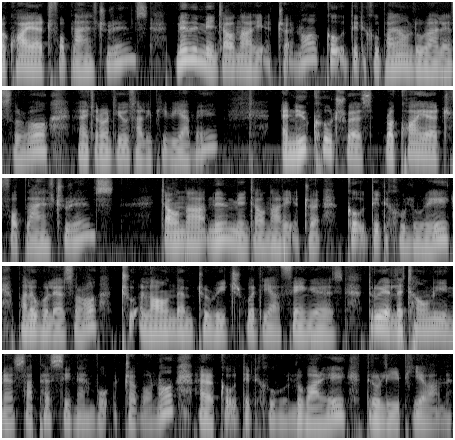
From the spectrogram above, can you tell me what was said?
required for blind students မြင့်မြင့်ကျောင်းသားတွေအတွက်เนาะ code အသစ်တစ်ခုဘာကြောင့်လိုတာလဲဆိုတော့အဲကျွန်တော်ဒီဥစ္စာလေးဖြည့်ပြရမယ် A new code was required for blind students ကျောင်းသားမြင့်မြင့်ကျောင်းသားတွေအတွက်ကုတ်အသစ်တစ်ခုလိုတယ်ဘာလို့ဖို့လဲဆိုတော့ to allow them to reach with their fingers သူတို့ရဲ့လက်ချောင်းလေးနဲ့စာဖတ်စေနိုင်ဖို့အတွက်ပေါ့နော်အဲဒါကုတ်အသစ်တစ်ခုလိုပါတယ်သူတို့လေးဖြည့်ရပါမယ်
